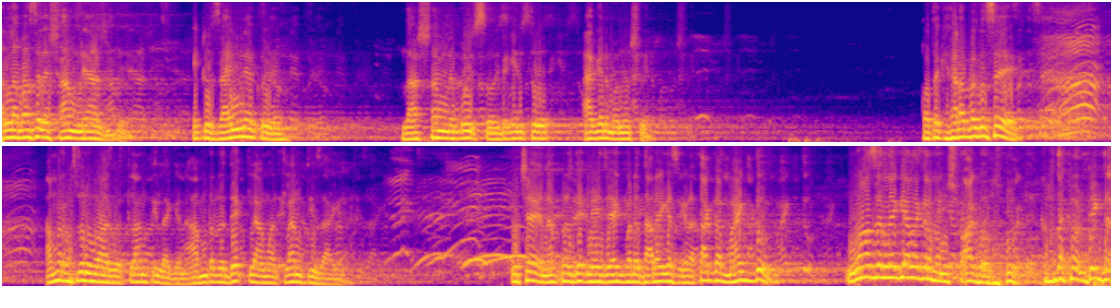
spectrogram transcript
আল্লাহ বাসারের সামনে আসবে। একটু জানি না কইও। লাশ সামনে বইছো এটা কিন্তু আগের মানুষের। কথা কি খারাপ লাগতেছে? আমার ওয়াজ ক্লান্তি লাগে না। আপনারা দেখলে আমার ক্লান্তি জাগে না। বুঝছেন? আপনারা দেখলে যে একবারে দাঁড়ায় গেছে কিনা টাকা মাইক দো। এলাকার মানুষ পাগল। কথা কোন ঠিক না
